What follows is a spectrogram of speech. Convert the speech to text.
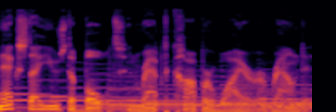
Next, I used a bolt and wrapped copper wire around it.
